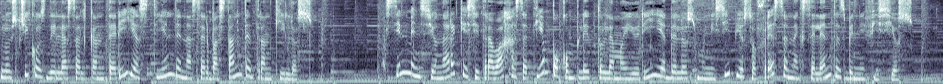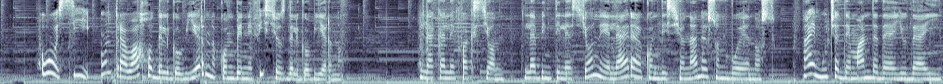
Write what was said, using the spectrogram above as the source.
los chicos de las alcantarillas tienden a ser bastante tranquilos. Sin mencionar que si trabajas a tiempo completo, la mayoría de los municipios ofrecen excelentes beneficios. Oh, sí, un trabajo del gobierno con beneficios del gobierno. La calefacción, la ventilación y el aire acondicionado son buenos. Hay mucha demanda de ayuda ahí.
